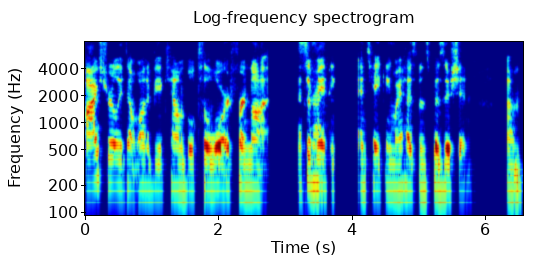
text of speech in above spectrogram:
I surely don't want to be accountable to the Lord for not That's submitting right. and taking my husband's position. Um,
